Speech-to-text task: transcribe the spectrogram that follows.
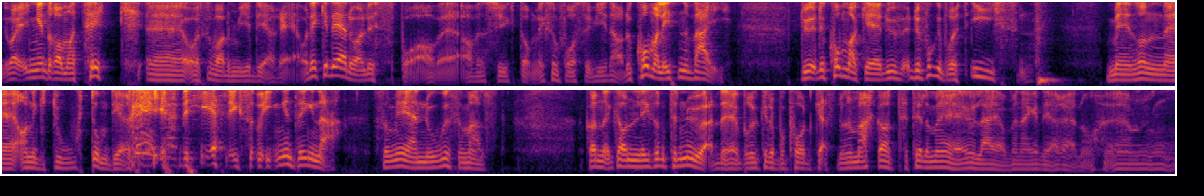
det var, ingen dramatikk, og så var det mye diaré. Og det er ikke det du har lyst på av, av en sykdom, liksom for å se videre. Du kommer en liten vei. Du, ikke, du, du får ikke brutt isen med en sånn anekdote om diaré. Det er liksom ingenting der som er noe som helst. Kan, kan liksom til nød bruke det på podkast, men jeg merker at til og med jeg er jo lei av min egen diaré nå. Um,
